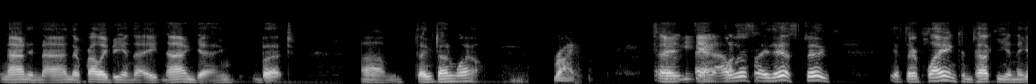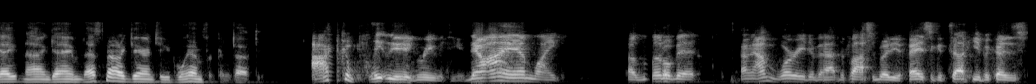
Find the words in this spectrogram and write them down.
nine and nine. They'll probably be in the eight nine game, but um, they've done well. Right. So, and, yeah, and I will say this too: if they're playing Kentucky in the eight nine game, that's not a guaranteed win for Kentucky. I completely agree with you. Now I am like a little bit. I mean, I'm worried about the possibility of facing Kentucky because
